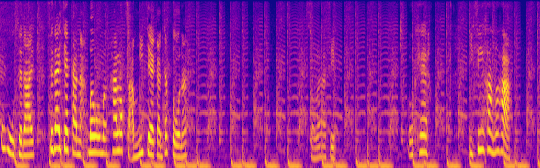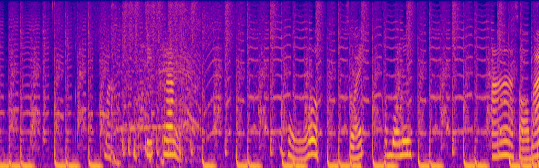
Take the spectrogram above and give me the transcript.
โอ้โหเสียดายเสียดายแจกันอะเบิ้งเบิ้งห้าล็อกสามมีแจกันจักโตวนะ องร้อยห้าสิบโอเค อีกสี่ครั้งแล้วค่ะ มาอีกสี่ครั้ง โอ้โห สวย คอมโบหนึ่งอ่าสองมา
